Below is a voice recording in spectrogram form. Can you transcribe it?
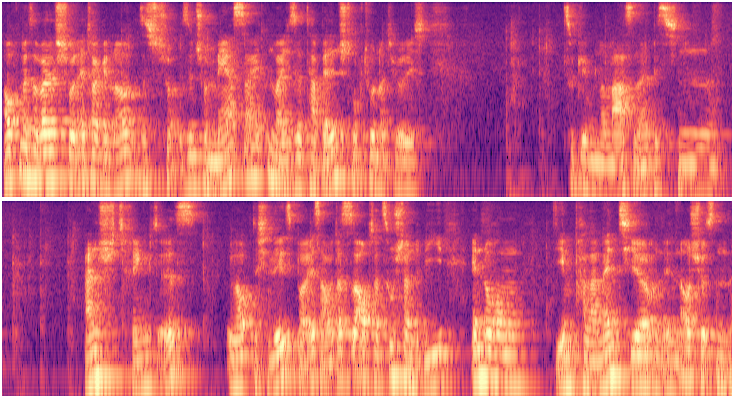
auch mittlerweile schon etwa genau, das sind schon mehr Seiten, weil diese Tabellenstruktur natürlich zugegebenermaßen ein bisschen anstrengend ist, überhaupt nicht lesbar ist. Aber das ist auch der Zustand, wie Änderungen, die im Parlament hier und in den Ausschüssen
